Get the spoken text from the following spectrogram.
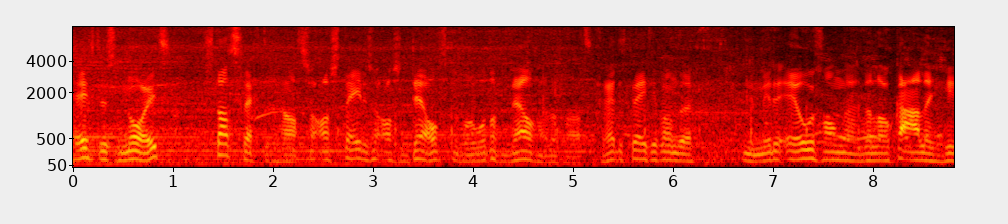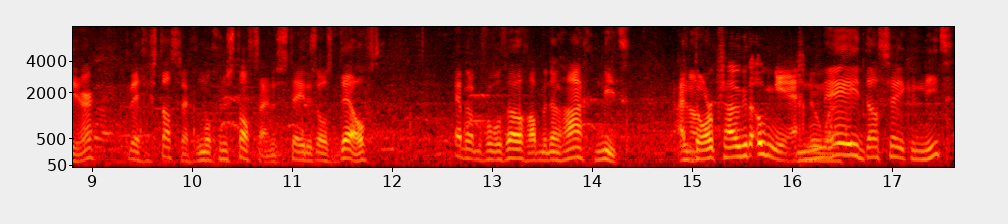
heeft dus nooit stadsrechten gehad. Zoals steden zoals Delft bijvoorbeeld dat wel hebben gehad. Dit kreeg je van de, in de middeleeuwen van de, de lokale heer. Kreeg je stadsrechten, mocht je een stad zijn. Dus steden zoals Delft hebben dat bijvoorbeeld wel gehad, maar Den Haag niet. Een dorp zou ik het ook niet echt noemen. Nee, dat zeker niet.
